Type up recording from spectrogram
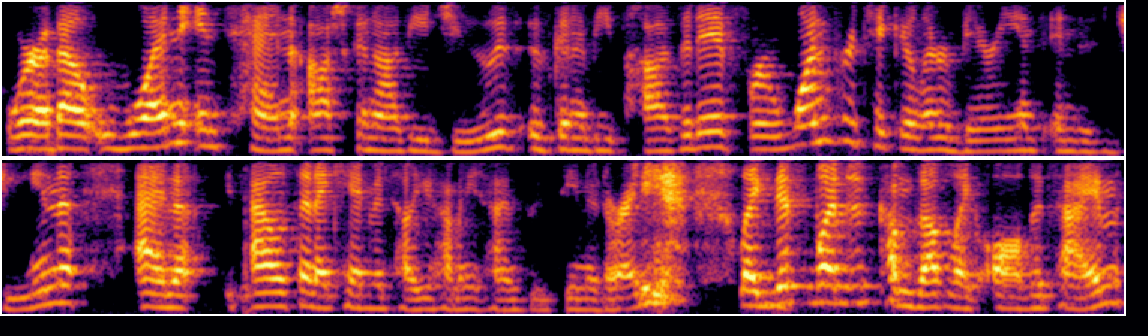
where about one in 10 ashkenazi jews is going to be positive for one particular variant in this gene. And allison i can't even tell you how many times we've seen it already. Like this one just comes up like all the time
